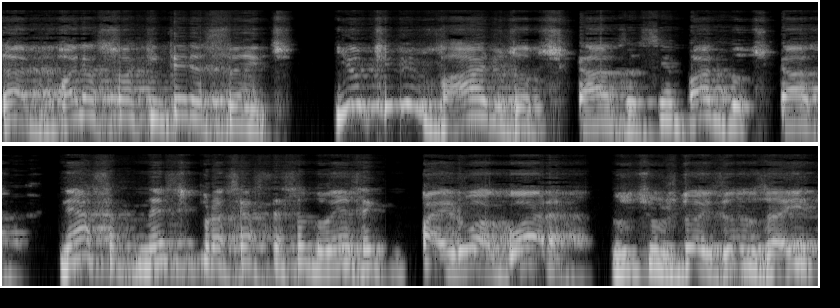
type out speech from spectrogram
sabe? olha só que interessante. E eu tive vários outros casos, assim, vários outros casos. Nessa, nesse processo dessa doença que pairou agora, nos últimos dois anos aí,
